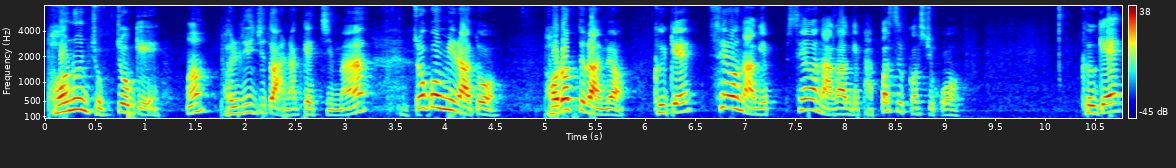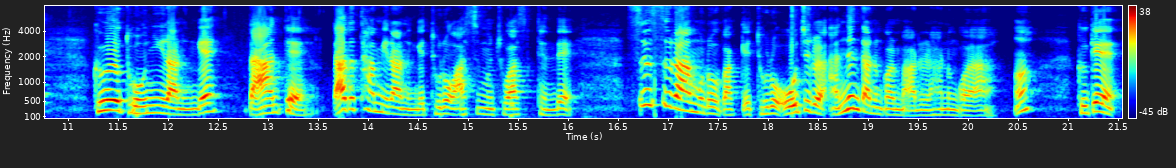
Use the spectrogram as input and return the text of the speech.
버는 족족이 어? 벌리지도 않았겠지만 조금이라도 벌었더라면 그게 세어나게 세어나가게 바빴을 것이고 그게 그 돈이라는 게 나한테 따뜻함이라는 게 들어왔으면 좋았을 텐데 쓸쓸함으로밖에 들어오지를 않는다는 걸 말을 하는 거야. 어? 그게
